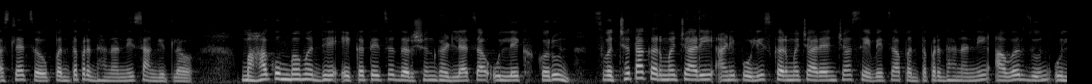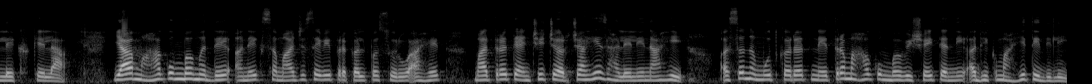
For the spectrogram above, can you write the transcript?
असल्याचं पंतप्रधानांनी सांगितलं. महाकुंभमध्ये एकतेचं दर्शन घडल्याचा उल्लेख करून स्वच्छता कर्मचारी आणि पोलीस कर्मचाऱ्यांच्या सेवेचा पंतप्रधानांनी आवर्जून उल्लेख केला. या महाकुंभमध्ये अनेक समाजसेवी प्रकल्प सुरू आहेत. मात्र त्यांची चर्चाही झालेली नाही. असं नमूद करत नेत्र महाकुंभविषयी त्यांनी अधिक माहिती दिली.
